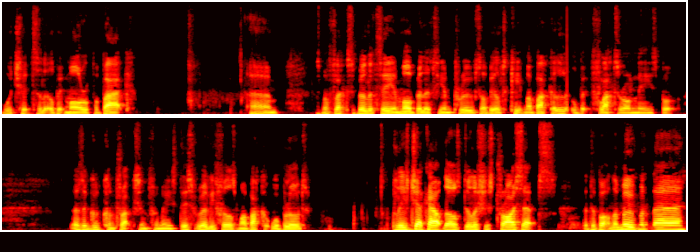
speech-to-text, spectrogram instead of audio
which hits a little bit more upper back. Um, as my flexibility and mobility improves, I'll be able to keep my back a little bit flatter on these, but there's a good contraction for me. This really fills my back up with blood. Please check out those delicious triceps at the bottom of the movement there.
